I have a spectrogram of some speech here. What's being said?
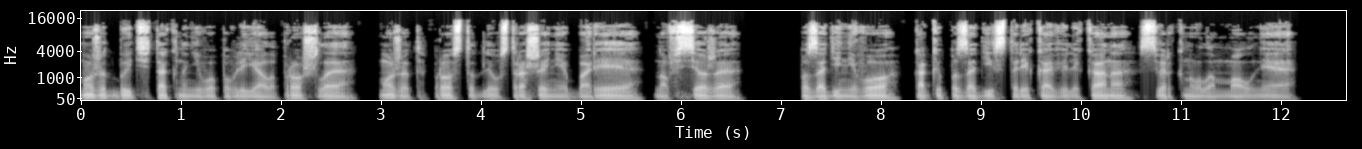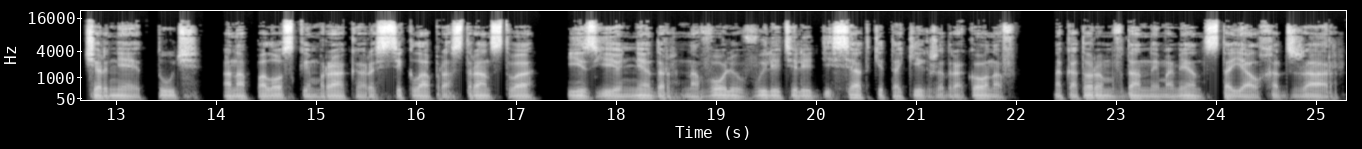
Может быть, так на него повлияло прошлое, может, просто для устрашения Борея, но все же... Позади него, как и позади старика-великана, сверкнула молния. Чернее туч, она полоской мрака рассекла пространство, и из ее недр на волю вылетели десятки таких же драконов, на котором в данный момент стоял Хаджар.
